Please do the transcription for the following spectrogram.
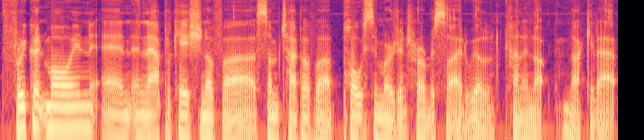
frequent mowing and an application of uh, some type of a post-emergent herbicide will kind of knock knock it out.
